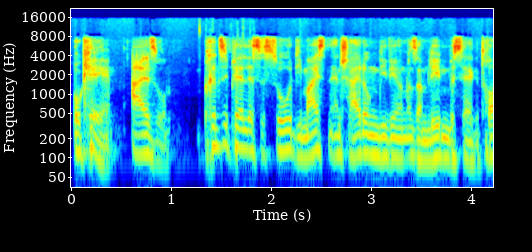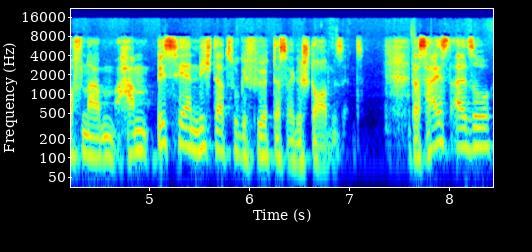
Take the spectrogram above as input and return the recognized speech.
Okay, also prinzipiell ist es so, die meisten Entscheidungen, die wir in unserem Leben bisher getroffen haben, haben bisher nicht dazu geführt, dass wir gestorben sind. Das heißt also,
